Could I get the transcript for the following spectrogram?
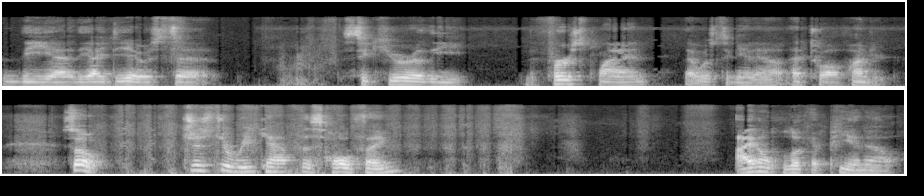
the uh, the idea was to secure the the first plan that was to get out at 1200. So just to recap this whole thing, I don't look at P&L.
